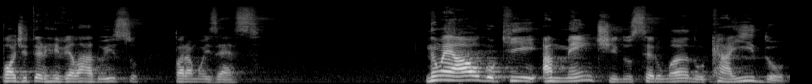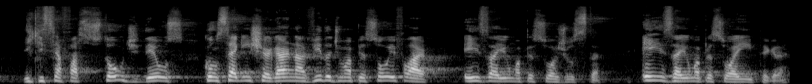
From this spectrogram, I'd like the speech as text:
pode ter revelado isso para Moisés. Não é algo que a mente do ser humano caído e que se afastou de Deus consegue enxergar na vida de uma pessoa e falar: eis aí uma pessoa justa eis aí uma pessoa íntegra.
